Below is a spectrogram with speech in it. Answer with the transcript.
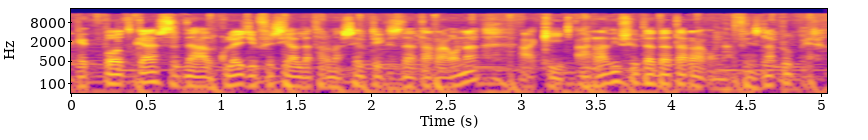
aquest podcast del Col·legi Oficial de Farmacèutics de Tarragona, aquí, a Ràdio Ciutat de Tarragona. Fins la propera.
